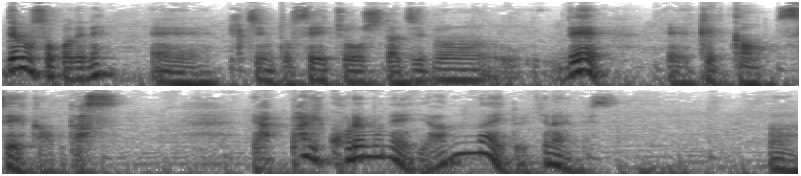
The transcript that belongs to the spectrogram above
でもそこでね、えー、きちんと成長した自分で、えー、結果を成果を出す。やっぱりこれもねやんないといけないんです。うん。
